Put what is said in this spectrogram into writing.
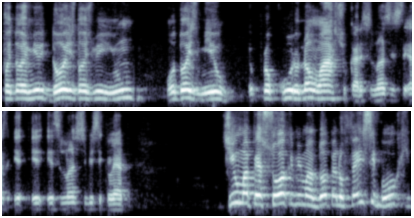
Foi 2002, 2001 ou 2000. Eu procuro, não acho, cara, esse lance, esse, esse lance de bicicleta. Tinha uma pessoa que me mandou pelo Facebook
